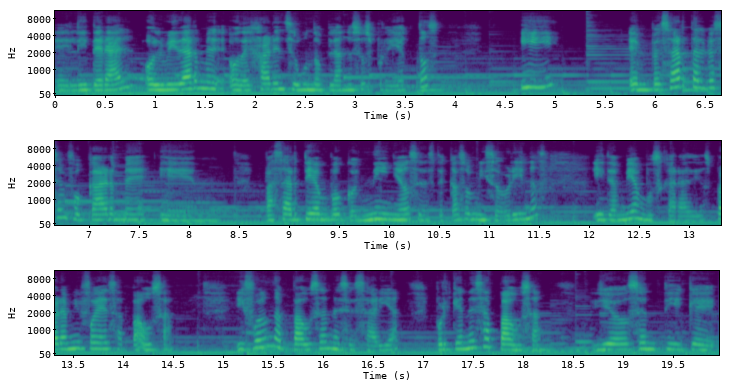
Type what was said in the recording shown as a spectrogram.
eh, literal olvidarme o dejar en segundo plano esos proyectos y empezar tal vez a enfocarme en pasar tiempo con niños, en este caso mis sobrinos, y también buscar a Dios. Para mí fue esa pausa. Y fue una pausa necesaria porque en esa pausa yo sentí que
